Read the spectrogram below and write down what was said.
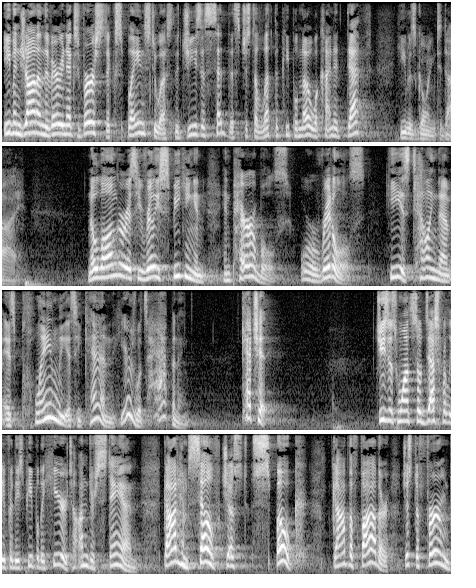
Even John, in the very next verse, explains to us that Jesus said this just to let the people know what kind of death he was going to die. No longer is he really speaking in, in parables or riddles. He is telling them as plainly as he can here's what's happening. Catch it. Jesus wants so desperately for these people to hear, to understand. God Himself just spoke. God the Father just affirmed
